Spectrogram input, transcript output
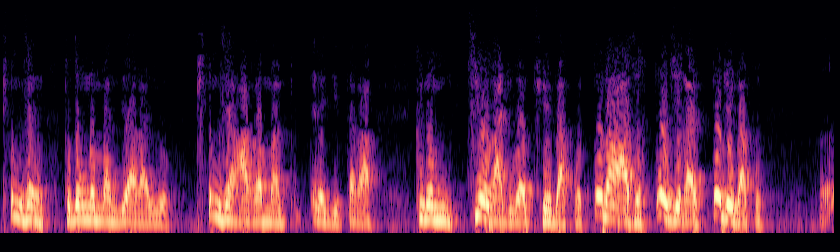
평생 도둑놈만 되어가지고 평생 악업만 때려지 있다가 그놈 지어가지고 죄받고 또 나와서 또 지가 또 죄받고 어,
